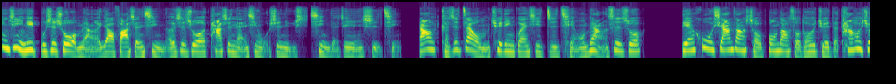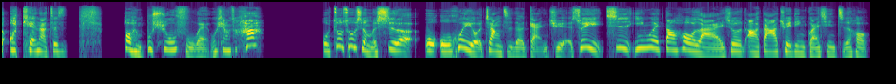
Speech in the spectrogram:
性吸引力不是说我们两个要发生性，而是说他是男性，我是女性的这件事情。然后，可是，在我们确定关系之前，我们两个是说，连互相这样手碰到手都会觉得，他会觉得哦天哪，这是哦很不舒服哎。我想说哈，我做错什么事了？我我会有这样子的感觉，所以是因为到后来就啊，大家确定关系之后，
